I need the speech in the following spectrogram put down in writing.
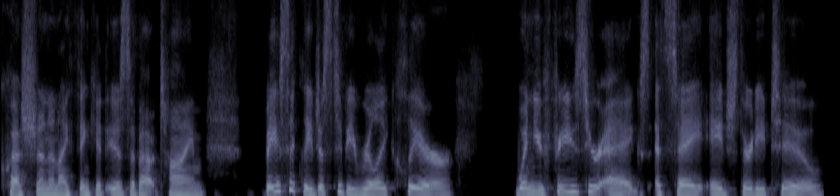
question. And I think it is about time. Basically, just to be really clear, when you freeze your eggs at, say, age 32,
